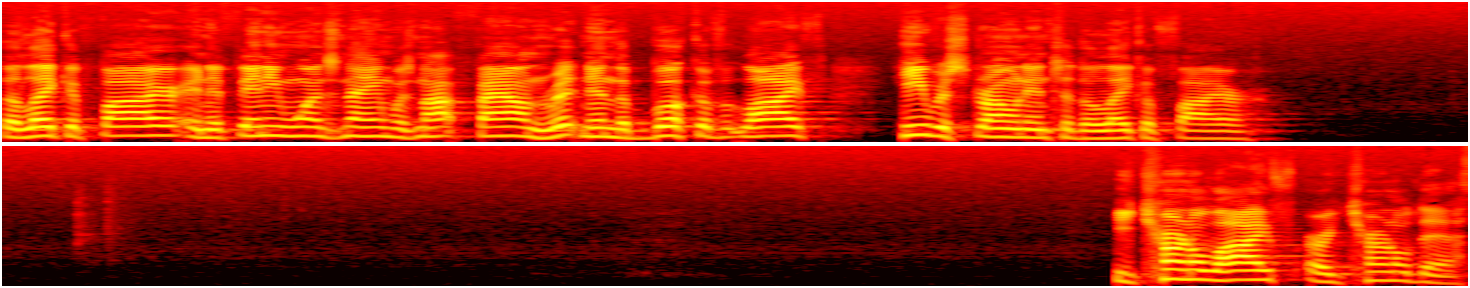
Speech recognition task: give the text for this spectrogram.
the lake of fire, and if anyone's name was not found written in the book of life, he was thrown into the lake of fire. Eternal life or eternal death.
